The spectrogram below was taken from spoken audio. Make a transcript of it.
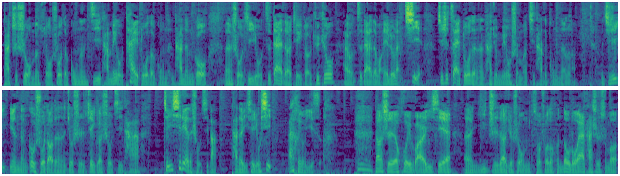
它只是我们所说的功能机，它没有太多的功能，它能够，嗯，手机有自带的这个 QQ，还有自带的网页浏览器，其实再多的呢，它就没有什么其他的功能了。其实也能够说到的呢，就是这个手机它这一系列的手机吧，它的一些游戏，哎，很有意思。当时会玩一些呃移植的，就是我们所说的魂斗罗呀，它是什么？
